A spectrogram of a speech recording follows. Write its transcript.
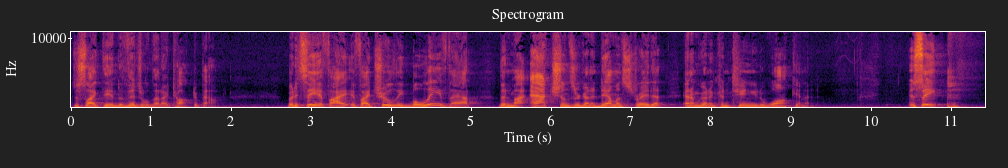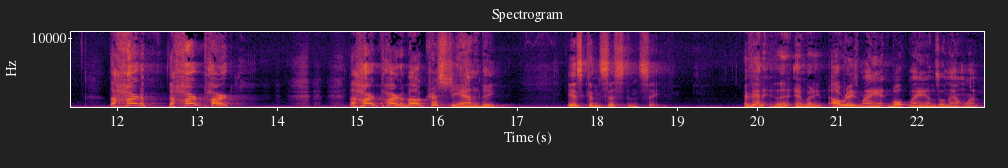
just like the individual that I talked about. But see, if I, if I truly believe that, then my actions are going to demonstrate it and I'm going to continue to walk in it. You see, the hard, the hard part, the hard part about Christianity is consistency. Have any, anybody? I'll raise my hand, both my hands on that one.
